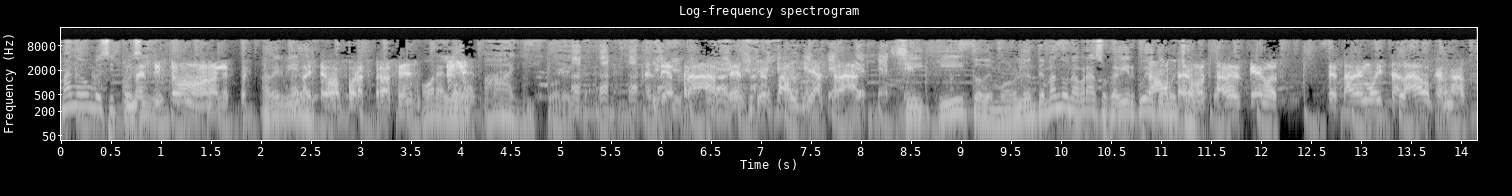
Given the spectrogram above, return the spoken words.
Mándame un besito un así. besito, órale, pues. A ver, bien. Ahí te va por atrás, ¿eh? Órale. Ay, hijo de... ca- El de atrás, este es para el de atrás. Chiquito de Moroleón. Te mando un abrazo, Javier. Cuídate No, mucho. pero ¿sabes qué? Pues, te sabe muy salado, carnal.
